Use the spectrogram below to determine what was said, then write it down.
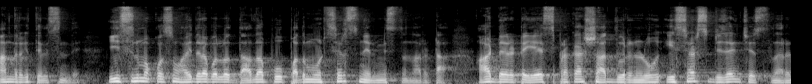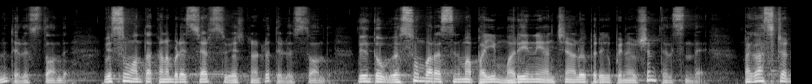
అందరికీ తెలిసిందే. ఈ సినిమా కోసం హైదరాబాద్లో దాదాపు పదమూడు సెట్స్ నిర్మిస్తున్నారట. ఆర్ట్ డైరెక్టర్ ఎస్ ప్రకాష్ ఆధ్వర్యంలో ఈ సెట్స్ డిజైన్ చేస్తున్నారని తెలుస్తోంది. విశ్వం అంతా కనబడే సెట్స్ వేసినట్లు తెలుస్తోంది. దీంతో విశ్వంబర సినిమాపై మరిన్ని అంచనాలు పెరిగిపోయిన విషయం తెలిసిందే. మెగాస్టార్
